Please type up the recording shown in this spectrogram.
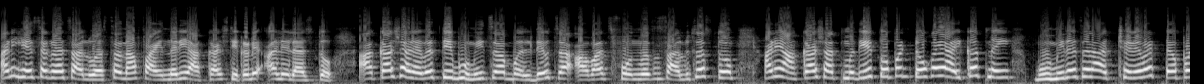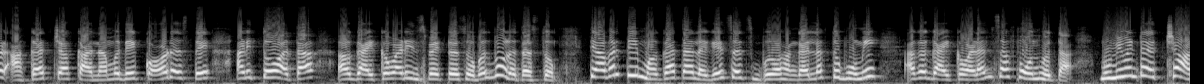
आणि हे सगळं चालू असताना फायनली आकाश तिकडे आलेला असतो. आकाश आल्यावरती भूमीचा बलदेवचा आवाज फोनवर चालूच असतो आणि आकाश आतमध्ये येतो पण तो काही ऐकत नाही. भूमीला जरा आश्चर्य वाटतं पण आकाशच्या कानामध्ये कॉड असते आणि तो आता गायकवाड इन्स्पेक्टर सोबत बोलत असतो. त्यावरती मग आता लगेचच ब- सांगायला लागतो भूमी अगं गायकवाडांचा फोन होता. भूमी म्हणते अच्छा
